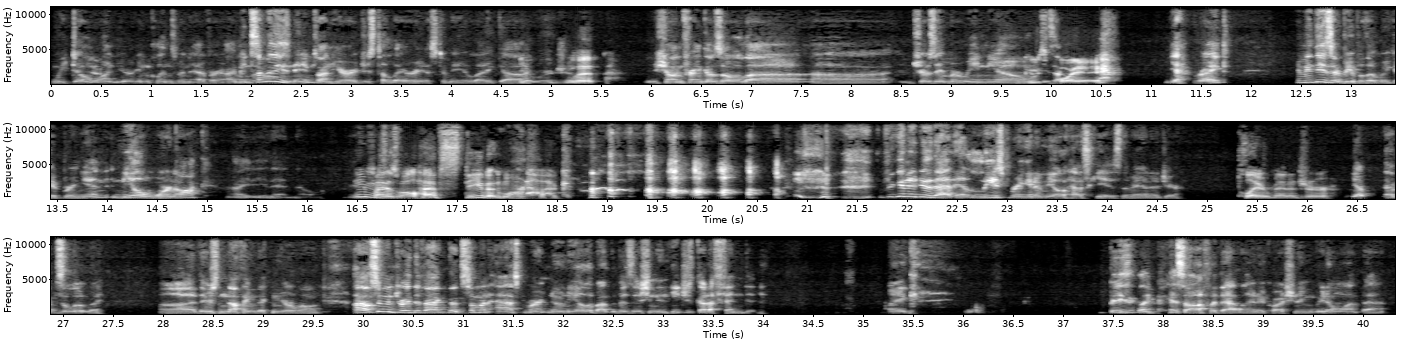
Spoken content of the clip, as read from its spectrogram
We don't want Jurgen Klinsmann ever. I mean, some of these names on here are just hilarious to me. Like uh, Yeah, where Juliet, Gianfranco Zola, uh, Jose Mourinho. Gus Poyet. yeah, right. I mean, these are people that we could bring in. Neil Warnock. I yeah, no. He might as well have Steven Warnock. if you're gonna do that, at least bring in Emile Heskey as the manager. Player manager. Yep, absolutely. Uh, there's nothing that can go wrong. I also enjoyed the fact that someone asked Martin O'Neill about the position and he just got offended. Like, basically, piss off with that line of questioning. We don't want that.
